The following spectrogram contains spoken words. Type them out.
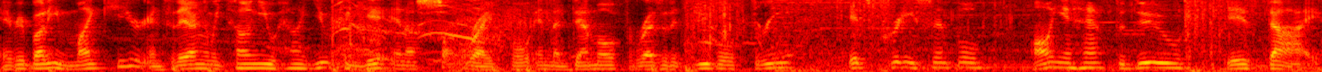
Hey everybody, Mike here, and today I'm going to be telling you how you can get an assault rifle in the demo for Resident Evil 3. It's pretty simple. All you have to do is die.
